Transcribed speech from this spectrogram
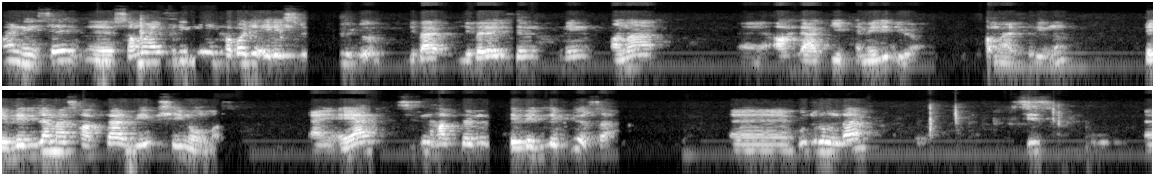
Her neyse e, Samuel Friedman'ın kabaca eleştirisi şuydu. Liber, liberalizmin ana e, ahlaki temeli diyor Samuel Friedman. Devredilemez haklar diye bir şeyin olması. Yani eğer sizin haklarınız devredilebiliyorsa e, bu durumda siz e,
